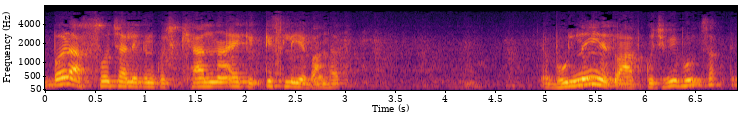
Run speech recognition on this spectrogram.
बड़ा सोचा लेकिन कुछ ख्याल ना आए कि किस लिए बांधा था। भूल नहीं है तो आप कुछ भी भूल सकते।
